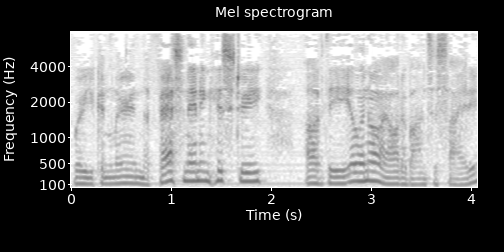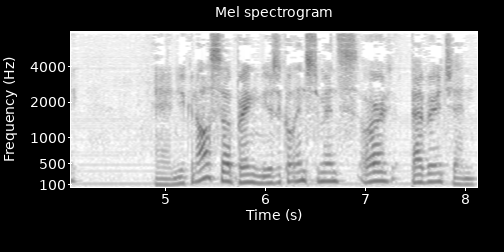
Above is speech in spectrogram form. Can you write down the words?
where you can learn the fascinating history of the Illinois Audubon Society. And you can also bring musical instruments or beverage and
